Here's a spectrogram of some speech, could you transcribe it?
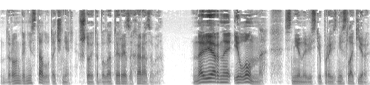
Дронго не стал уточнять, что это была Тереза Харазова. «Наверное, Илонна», — с ненавистью произнесла Кира.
